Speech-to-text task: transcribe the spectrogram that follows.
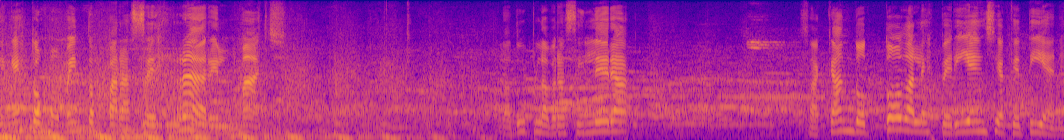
En estos momentos para cerrar el match. La dupla brasilera sacando toda la experiencia que tiene.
